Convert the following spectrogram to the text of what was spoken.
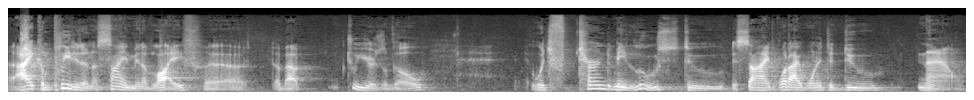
I completed an assignment of life uh, about two years ago, which turned me loose to decide what I wanted to do now.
